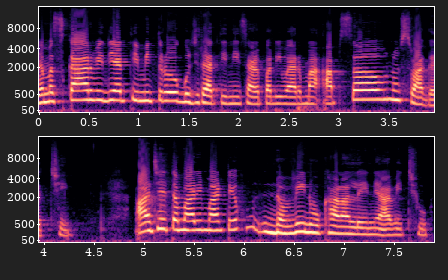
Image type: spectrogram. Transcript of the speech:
નમસ્કાર, વિદ્યાર્થી મિત્રો. ગુજરાતીની નિશાળ પરિવારમાં આપ સૌનું સ્વાગત છે. આજે તમારી માટે હું નવીન ઉખાણા લઈને આવી છું.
